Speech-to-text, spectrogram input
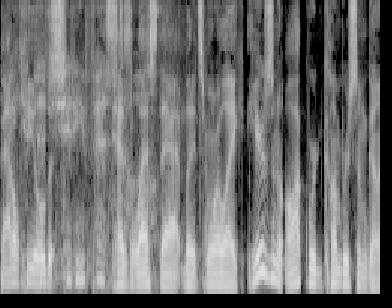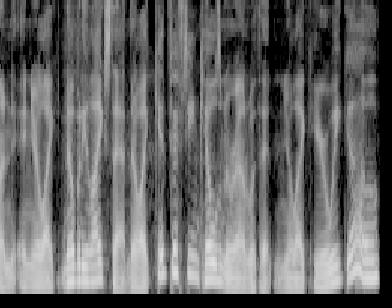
battlefield shitty pistol. has less that, but it's more like here's an awkward, cumbersome gun, and you're like nobody likes that, and they're like get 15 kills in a round with it, and you're like here we go.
